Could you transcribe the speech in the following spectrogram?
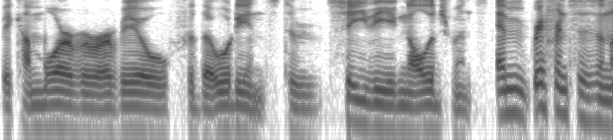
become more of a reveal for the audience to see the acknowledgements and references and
